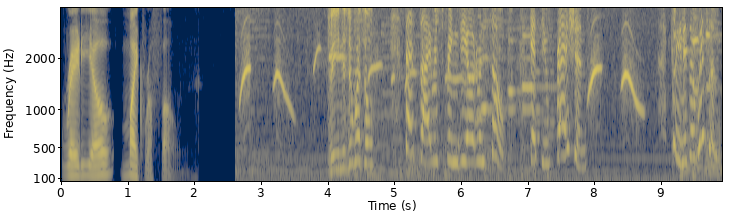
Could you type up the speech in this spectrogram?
radio microphone. Clean as a whistle. That's Irish Spring deodorant soap. Gets you fresh and clean as a whistle.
